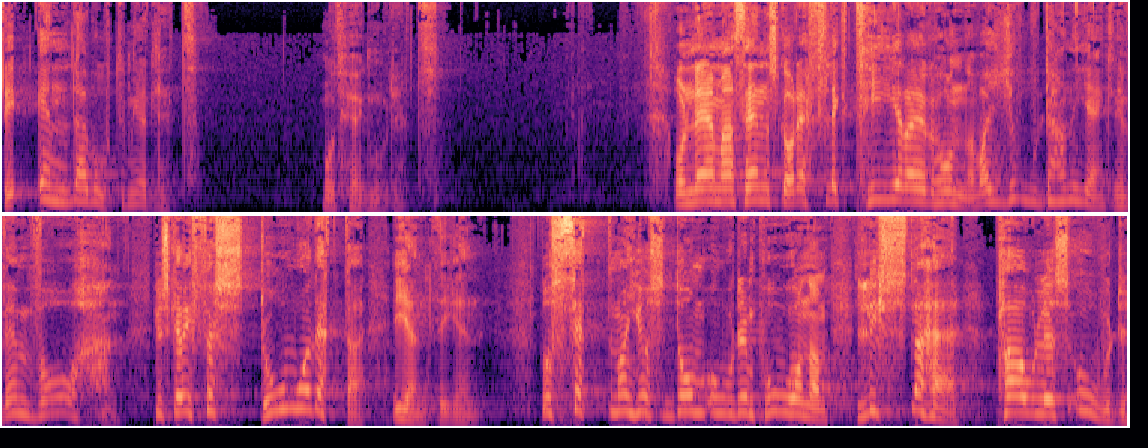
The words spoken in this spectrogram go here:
Det enda botemedlet mot högmodet. Och när man sen ska reflektera över honom, vad gjorde han egentligen? Vem var han? Hur ska vi förstå detta egentligen? Då sätter man just de orden på honom. Lyssna här, Paulus ord.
